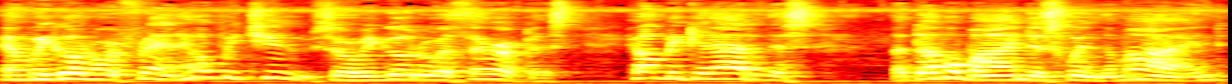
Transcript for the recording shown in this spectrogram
And we go to a friend, help me choose. Or we go to a therapist, help me get out of this. A double bind is when the mind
